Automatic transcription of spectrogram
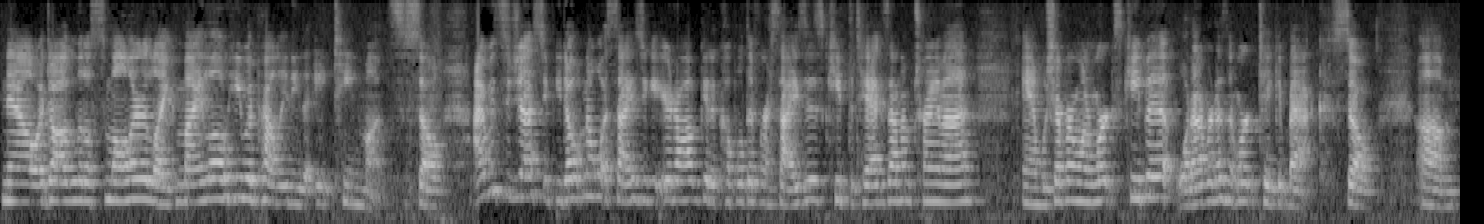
Now, a dog a little smaller like Milo, he would probably need the 18 months. So I would suggest if you don't know what size you get your dog, get a couple different sizes, keep the tags on them, try them on, and whichever one works, keep it. Whatever doesn't work, take it back. So, um,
